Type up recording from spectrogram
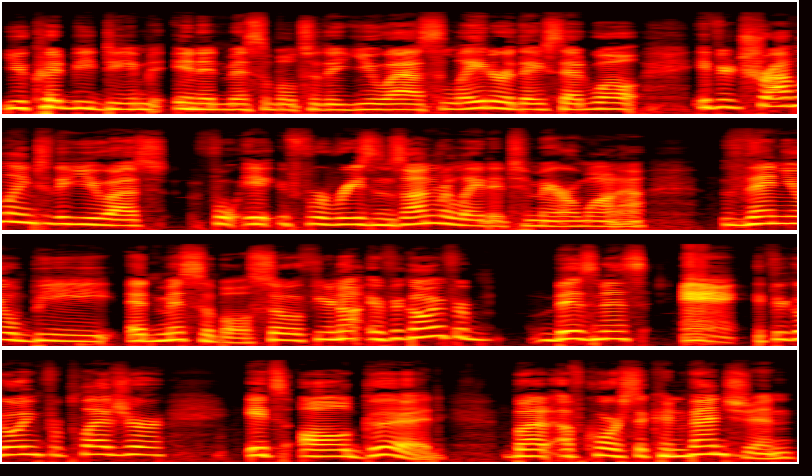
you could be deemed inadmissible to the US. Later they said, well, if you're traveling to the US for for reasons unrelated to marijuana, then you'll be admissible. So if you're not if you're going for business, eh. If you're going for pleasure, it's all good. But of course, a convention,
